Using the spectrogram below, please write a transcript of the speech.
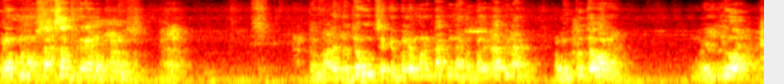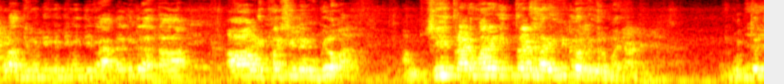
બ્રહ્મનો સાક્ષાત કરેલો માણસ. મારે તો જવું જ છે કે ભલે મને કાપી નાખો, ભલે કાપી નાખો, પણ હું તો જવાનો. ગયો થોડા ધીમે ધીમે ધીમે ધીમે આગળ નીકળ્યા તા, આ વળી ફરસી લઈને ઉભેલો આમ સિંહ ત્રાડ મારે ને ત્રાડ મારી નીકળ્યો જંગલ બુદ્ધ બુદ્ધજી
